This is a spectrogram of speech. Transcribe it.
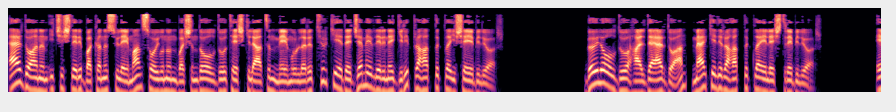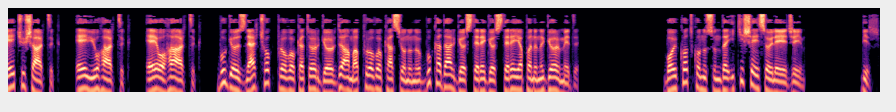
Erdoğan'ın İçişleri Bakanı Süleyman Soylu'nun başında olduğu teşkilatın memurları Türkiye'de cemevlerine girip rahatlıkla işeyebiliyor. Böyle olduğu halde Erdoğan, Merkel'i rahatlıkla eleştirebiliyor. E çüş artık. E yuh artık. E oha artık. Bu gözler çok provokatör gördü ama provokasyonunu bu kadar göstere göstere yapanını görmedi. Boykot konusunda iki şey söyleyeceğim. 1.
